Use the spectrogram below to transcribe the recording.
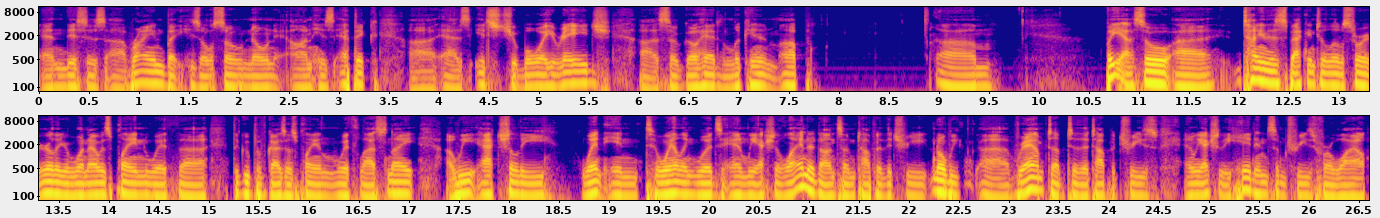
and this is uh, Ryan, but he's also known on his Epic uh, as It's Your Boy Rage. Uh, so go ahead and look him up. Um, but yeah, so uh, tying this back into a little story earlier, when I was playing with uh, the group of guys I was playing with last night, uh, we actually went into Wailing Woods and we actually landed on some top of the tree. No, we ramped up to the top of trees and we actually hid in some trees for a while.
